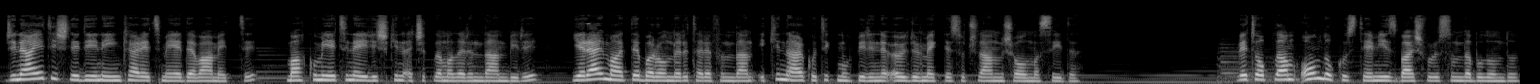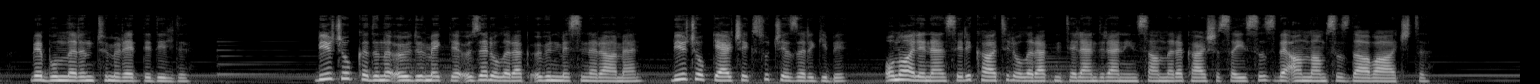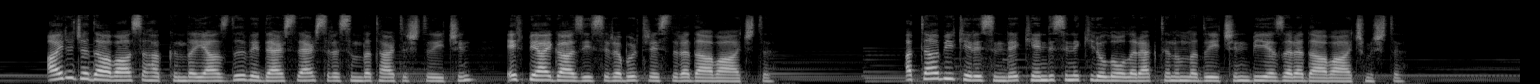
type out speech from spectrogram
Cinayet işlediğini inkar etmeye devam etti, mahkumiyetine ilişkin açıklamalarından biri, yerel madde baronları tarafından iki narkotik muhbirini öldürmekle suçlanmış olmasıydı. Ve toplam 19 temyiz başvurusunda bulundu ve bunların tümü reddedildi. Birçok kadını öldürmekle özel olarak övünmesine rağmen, birçok gerçek suç yazarı gibi, onu alenen seri katil olarak nitelendiren insanlara karşı sayısız ve anlamsız dava açtı. Ayrıca davası hakkında yazdığı ve dersler sırasında tartıştığı için, FBI gazisi Robert Ressler'a dava açtı. Hatta bir keresinde kendisini kilolu olarak tanımladığı için bir yazara dava açmıştı.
